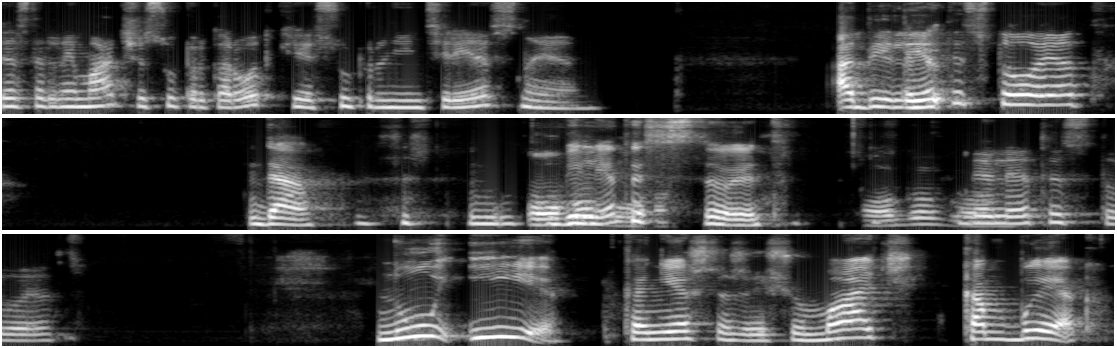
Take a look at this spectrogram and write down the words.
Все остальные матчи супер короткие, супер неинтересные. А билеты стоят. Да. Билеты стоят. Ого-го. Билеты стоят. Ну и, конечно же, еще матч, камбэк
